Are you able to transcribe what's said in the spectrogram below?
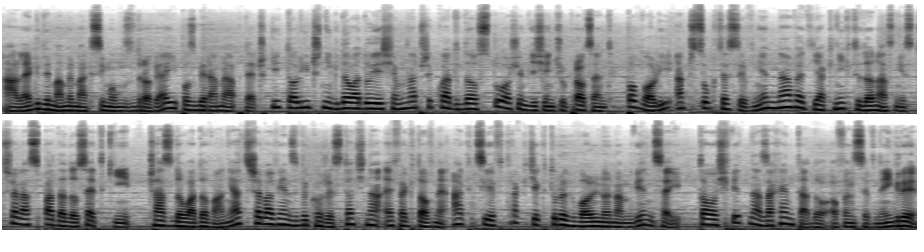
ale gdy mamy maksimum zdrowia i pozbieramy apteczki, to licznik doładuje się na przykład do 180%. Powoli, acz sukcesywnie, nawet jak nikt do nas nie strzela, spada do setki. Czas doładowania trzeba więc wykorzystać na efektowne akcje, w trakcie których wolno nam więcej. To świetna zachęta do ofensywnej gry.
